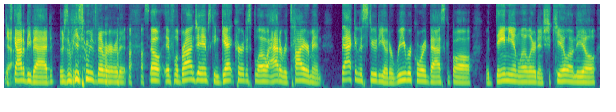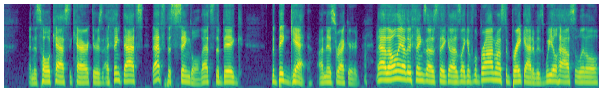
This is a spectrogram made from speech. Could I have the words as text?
it's Yeah. got to be bad. There's a reason we've never heard it. so if LeBron James can get Kurtis Blow out of retirement back in the studio to re-record basketball with Damian Lillard and Shaquille O'Neal and this whole cast of characters, I think that's that's the single. That's the big the big get on this record. Now, the only other things I was thinking, I was like, if LeBron wants to break out of his wheelhouse a little,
